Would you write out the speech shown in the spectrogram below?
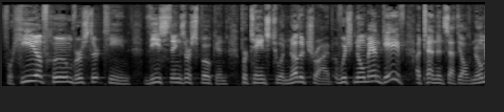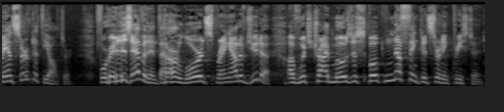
For he of whom, verse 13, these things are spoken pertains to another tribe of which no man gave attendance at the altar. No man served at the altar. For it is evident that our Lord sprang out of Judah, of which tribe Moses spoke nothing concerning priesthood.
